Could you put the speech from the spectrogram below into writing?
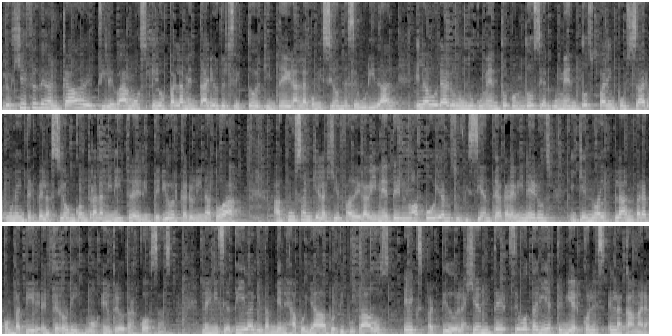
los jefes de bancada de Chile Vamos y los parlamentarios del sector que integran la Comisión de Seguridad elaboraron un documento con 12 argumentos para impulsar una interpelación contra la ministra del Interior, Carolina Toá. Acusan que la jefa de gabinete no apoya lo suficiente a carabineros y que no hay plan para combatir el terrorismo, entre otras cosas. La iniciativa, que también es apoyada por diputados ex Partido de la Gente, se votaría este miércoles en la Cámara.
